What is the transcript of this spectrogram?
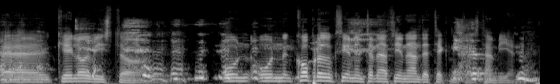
eh, que lo he visto. Una coproducción internacional de técnicas también.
